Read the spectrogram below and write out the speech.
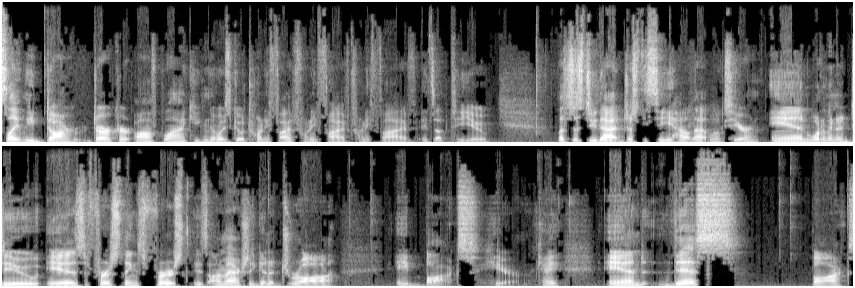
slightly dark, darker off black, you can always go 25, 25, 25. It's up to you. Let's just do that just to see how that looks here. And what I'm going to do is, first things first, is I'm actually going to draw a box here, okay? And this box,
